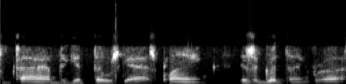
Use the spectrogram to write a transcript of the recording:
some time to get those guys playing is a good thing for us.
